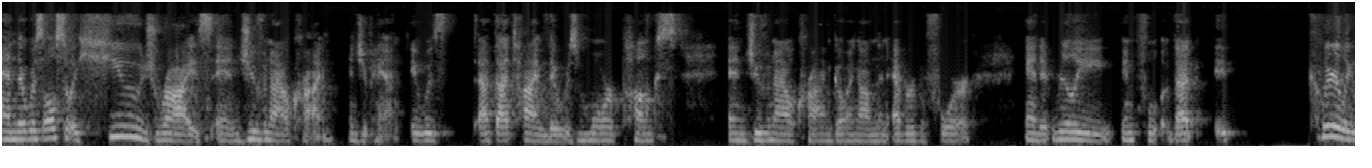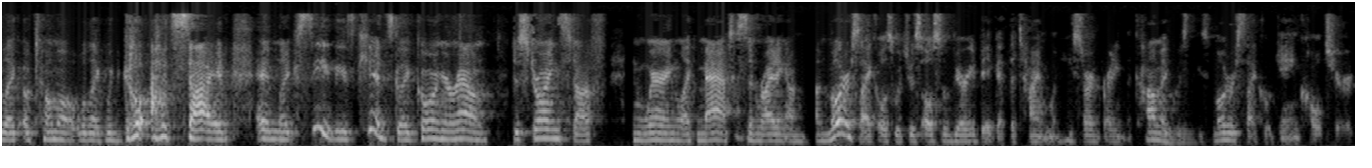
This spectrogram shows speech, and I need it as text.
And there was also a huge rise in juvenile crime in Japan. It was at that time there was more punks and juvenile crime going on than ever before, and it really influ- that it clearly like Otomo would like would go outside and like see these kids like going around destroying stuff and wearing like masks and riding on, on motorcycles, which was also very big at the time when he started writing the comic was mm-hmm. these motorcycle gang culture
